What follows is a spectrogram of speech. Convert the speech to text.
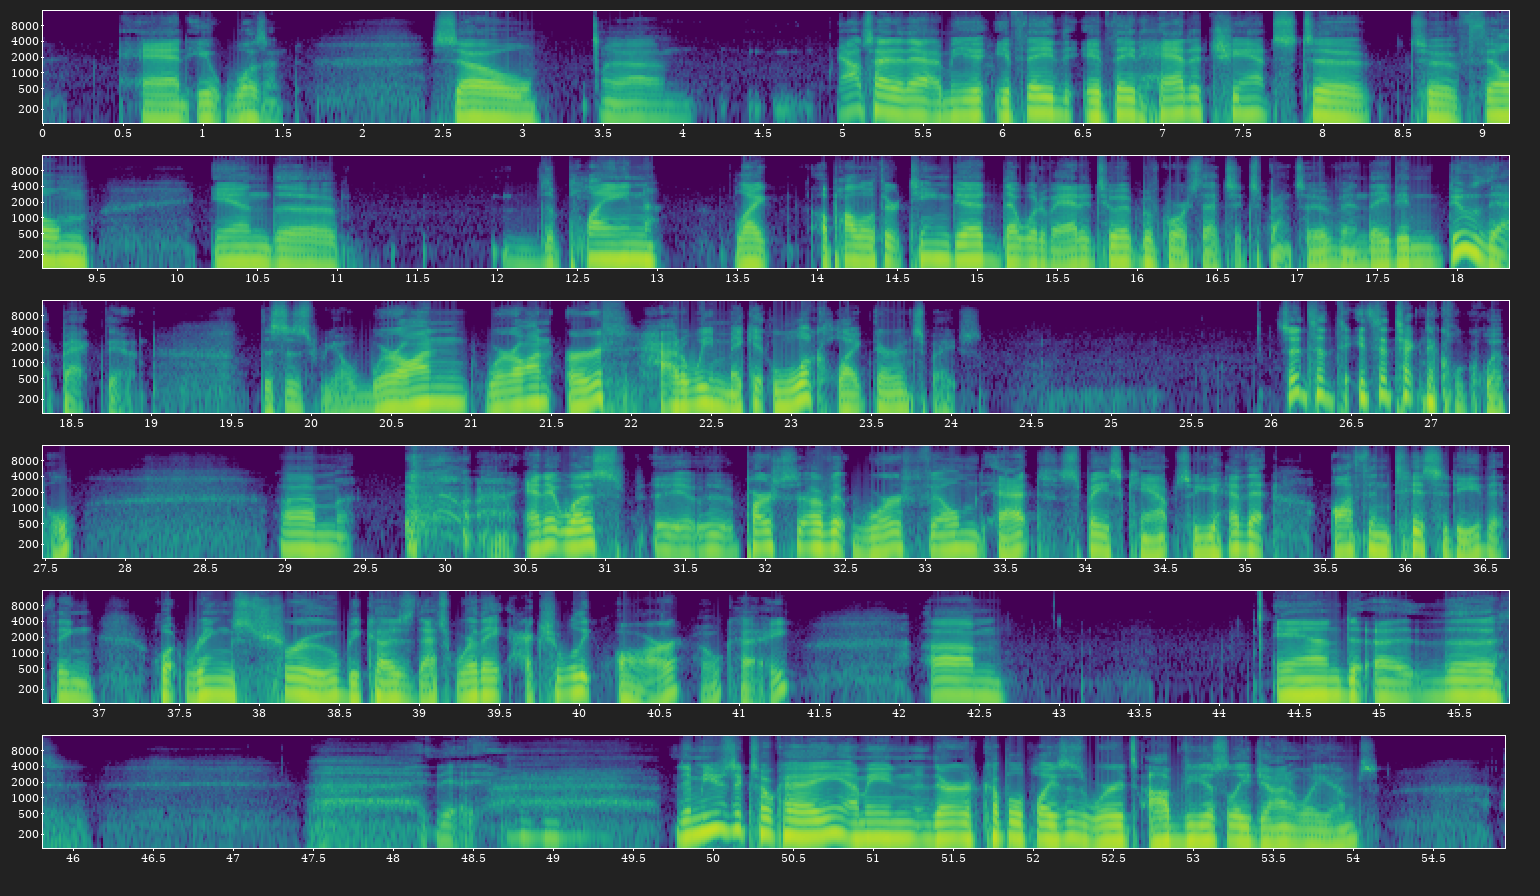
and it wasn't so um outside of that i mean if they if they'd had a chance to to film in the the plane like Apollo 13 did, that would have added to it. But of course, that's expensive, and they didn't do that back then. This is you know we're on we're on Earth. How do we make it look like they're in space? So it's a it's a technical quibble. Um, and it was uh, parts of it were filmed at space camp, so you have that authenticity, that thing what rings true because that's where they actually are. Okay. Um, and uh, the, the the music's okay. I mean, there are a couple of places where it's obviously John Williams,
